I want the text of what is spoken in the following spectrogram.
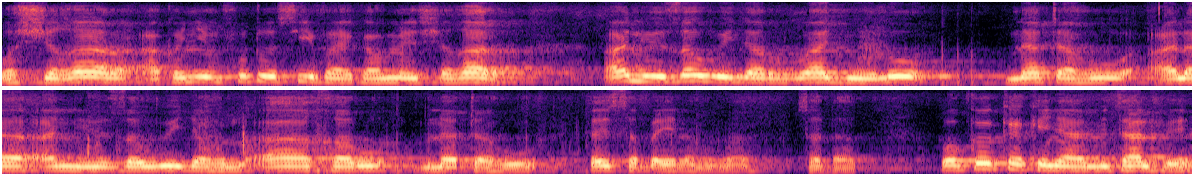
والشغار أكن ينفتو سيفا كهمي الشغار. أن يزوج الرجل ابنته على أن يزوجه الآخر ابنته. ليس بينهما صداق. وكوكا كنا مثال في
